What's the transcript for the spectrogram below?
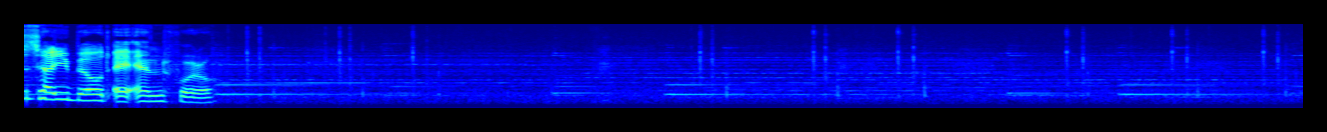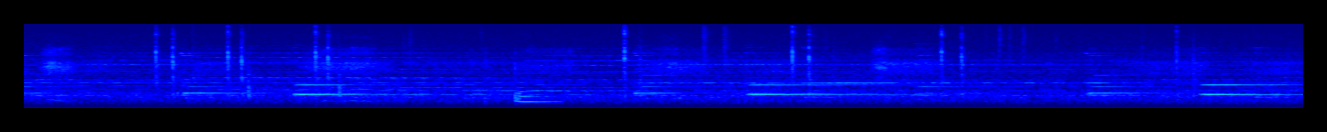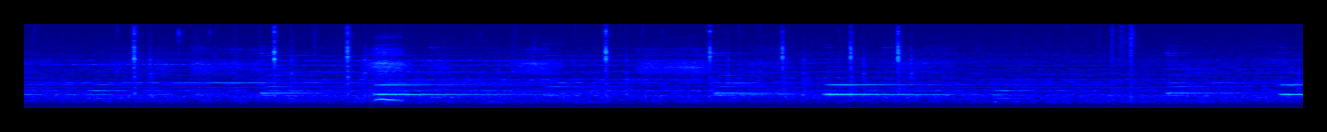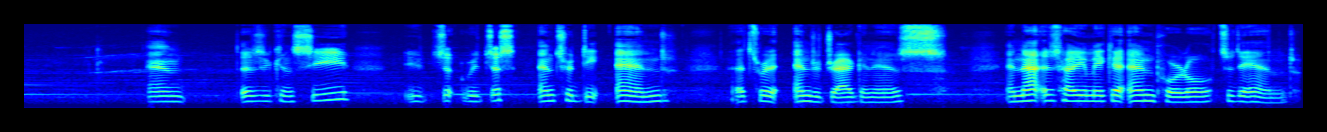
This is how you build a end portal. And as you can see you ju we just entered the end. That's where the ender dragon is. And that is how you make an end portal to the end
